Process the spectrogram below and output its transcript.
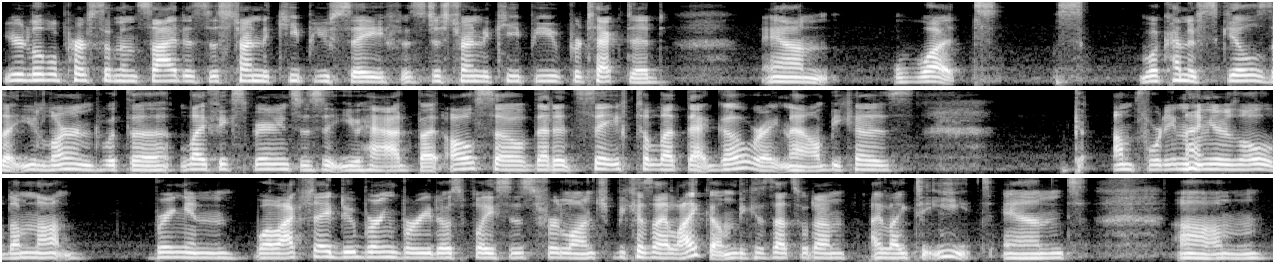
your little person inside is just trying to keep you safe, is just trying to keep you protected. And what what kind of skills that you learned with the life experiences that you had, but also that it's safe to let that go right now because I'm 49 years old. I'm not bringing, well, actually, I do bring burritos places for lunch because I like them, because that's what I'm, I like to eat. And, um,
